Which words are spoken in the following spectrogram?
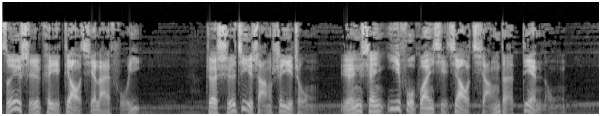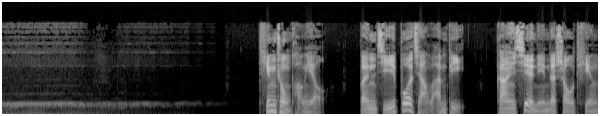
随时可以调其来服役。这实际上是一种。人身依附关系较强的佃农。听众朋友，本集播讲完毕，感谢您的收听。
